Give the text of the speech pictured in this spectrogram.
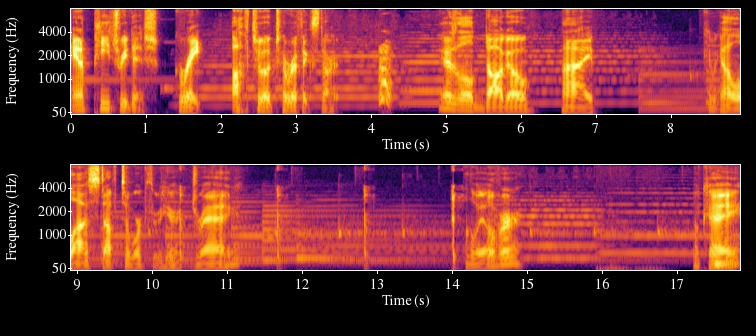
And a petri dish. Great. Off to a terrific start. Here's a little doggo. Hi. Okay, we got a lot of stuff to work through here. Drag. All the way over. Okay.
